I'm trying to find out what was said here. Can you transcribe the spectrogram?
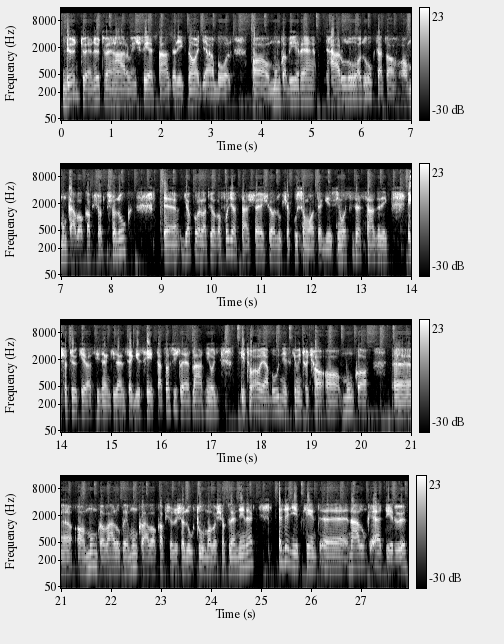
döntően 53,5 százalék nagyjából a munkabére háruló adók, tehát a, a munkával kapcsolatos adók. E, gyakorlatilag a fogyasztásra eső adók csak 26,8 százalék, és a tőkére 19,7. Tehát azt is lehet látni, hogy itt valójában úgy néz ki, mintha a munka a munkavállalók vagy a munkával kapcsolatos adók túl magasak lennének. Ez egyébként nálunk eltérő,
